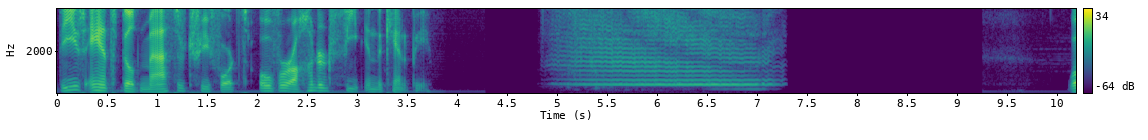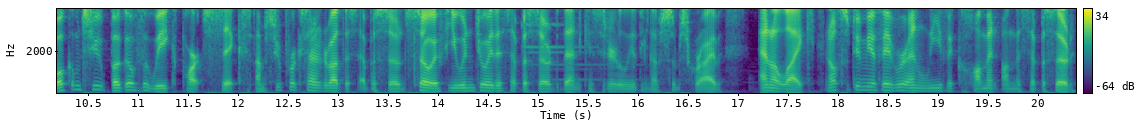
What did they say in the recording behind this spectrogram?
These ants build massive tree forts over 100 feet in the canopy. Welcome to Bug of the Week Part 6. I'm super excited about this episode, so if you enjoy this episode, then consider leaving a subscribe and a like. And also do me a favor and leave a comment on this episode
